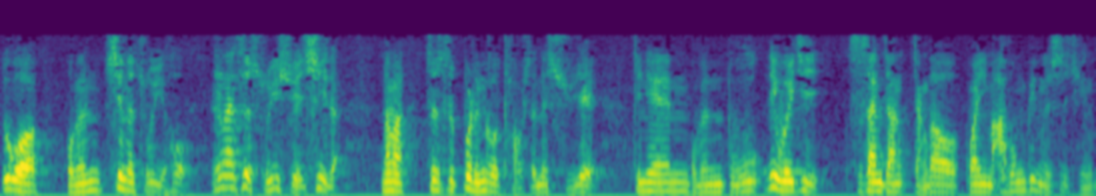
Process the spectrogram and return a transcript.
如果我们信了主以后，仍然是属于血气的，那么这是不能够讨神的喜悦。今天我们读利未记十三章，讲到关于麻风病的事情，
